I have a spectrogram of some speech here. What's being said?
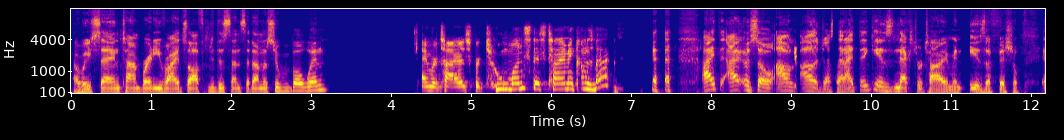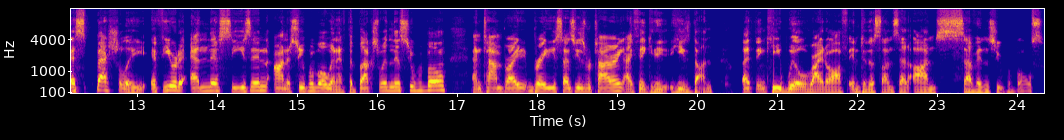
Are we saying Tom Brady rides off into the sunset on a Super Bowl win? And retires for two months this time and comes back? I, th- I so I'll I'll adjust that. I think his next retirement is official, especially if he were to end this season on a Super Bowl win. If the Bucks win this Super Bowl and Tom Brady, Brady says he's retiring, I think he, he's done. I think he will ride off into the sunset on seven Super Bowls.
